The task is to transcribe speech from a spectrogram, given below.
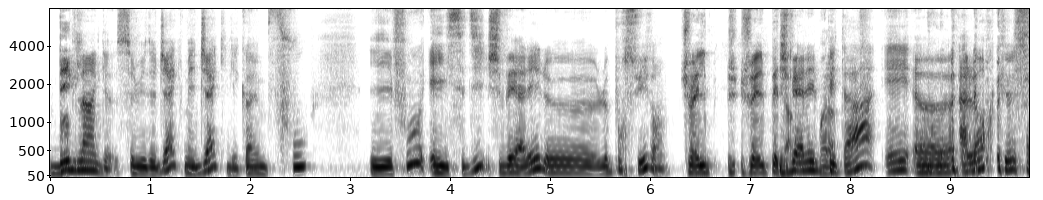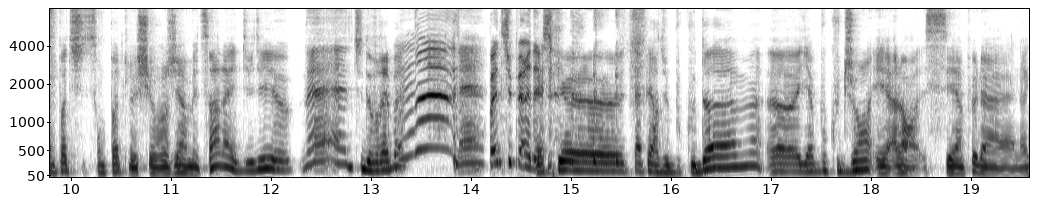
déglingue celui de Jack, mais Jack, il est quand même fou. Il est fou et il s'est dit, je vais aller le, le poursuivre. Je vais aller, le- je vais aller le pétard. Je vais aller le Voilà. pétard. Et euh, alors que son pote, son pote, le chirurgien médecin, là, il lui dit, euh, Eh, tu devrais pas. Eh, Pas une super idée. parce que t'as perdu beaucoup d'hommes, euh, il y a beaucoup de gens, et alors c'est un peu la, la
